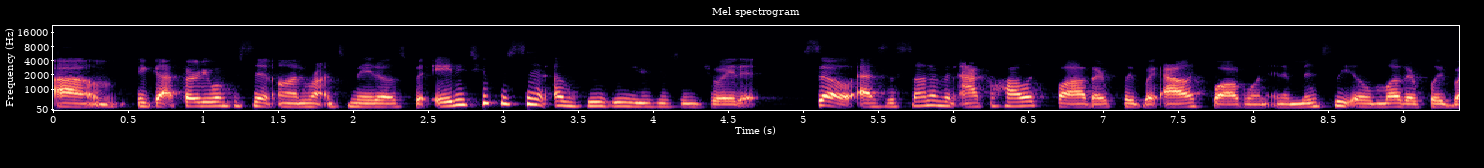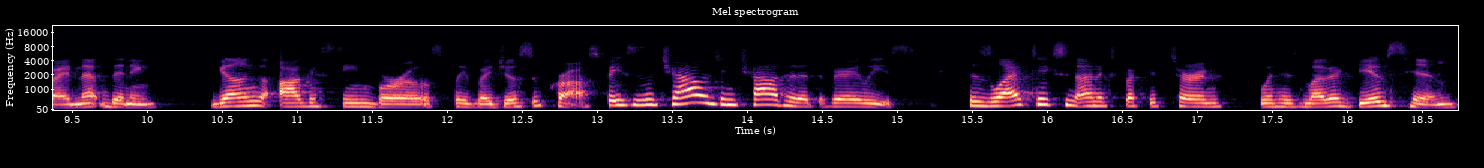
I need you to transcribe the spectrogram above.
um, it got 31% on Rotten Tomatoes, but 82% of Google users enjoyed it. So, as the son of an alcoholic father, played by Alec Baldwin, and a mentally ill mother, played by Annette Bening, young Augusten Burroughs, played by Joseph Cross, faces a challenging childhood at the very least. His life takes an unexpected turn when his mother gives him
